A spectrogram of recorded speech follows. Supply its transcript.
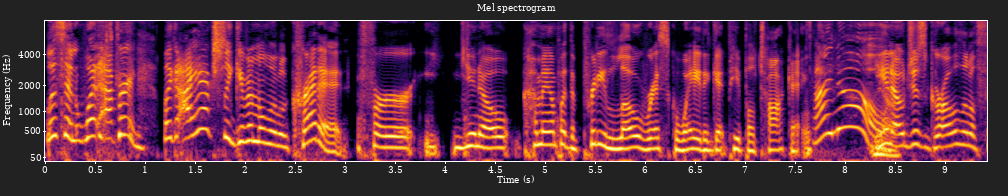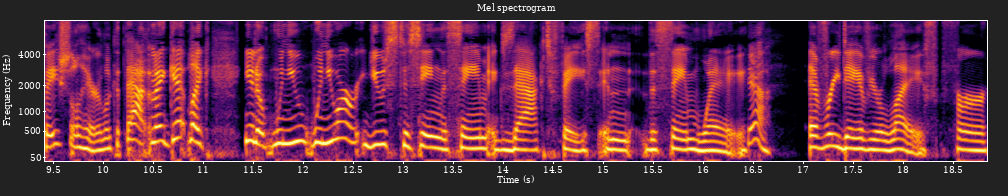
Listen, whatever. Like, I actually give him a little credit for, you know, coming up with a pretty low risk way to get people talking. I know. You know, just grow a little facial hair. Look at that. And I get like, you know, when you when you are used to seeing the same exact face in the same way Yeah. Every day of your life for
